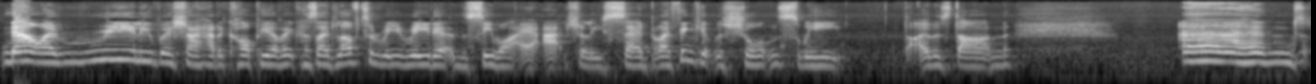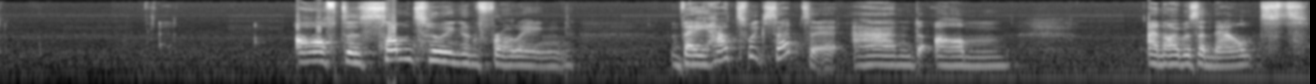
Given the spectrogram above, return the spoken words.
now I really wish I had a copy of it because I'd love to reread it and see what it actually said. But I think it was short and sweet that I was done. And after some toing and froing, they had to accept it, and um, and I was announced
